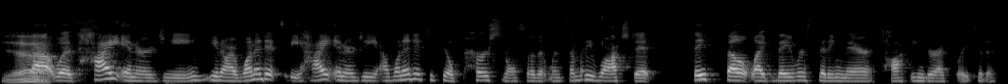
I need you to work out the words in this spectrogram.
Yeah. that was high energy. You know, I wanted it to be high energy. I wanted it to feel personal so that when somebody watched it, they felt like they were sitting there talking directly to this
